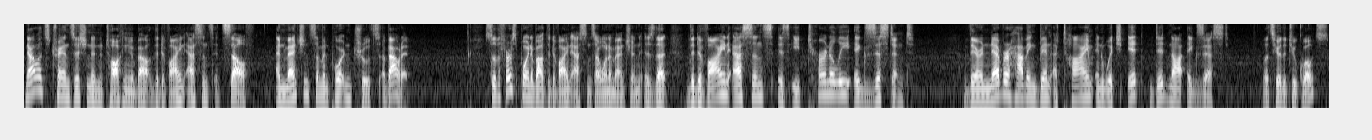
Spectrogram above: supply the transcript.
Now let's transition into talking about the divine essence itself and mention some important truths about it. So, the first point about the divine essence I want to mention is that the divine essence is eternally existent, there never having been a time in which it did not exist. Let's hear the two quotes.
